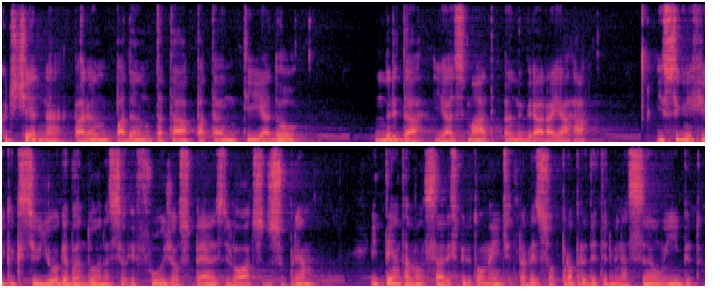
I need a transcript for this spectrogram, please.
Krishna Param Padam Tata Patanti Ado Nrida Yasmat Angrarayaha. Isso significa que se o yogi abandona seu refúgio aos pés de lótus do Supremo e tenta avançar espiritualmente através de sua própria determinação e ímpeto,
